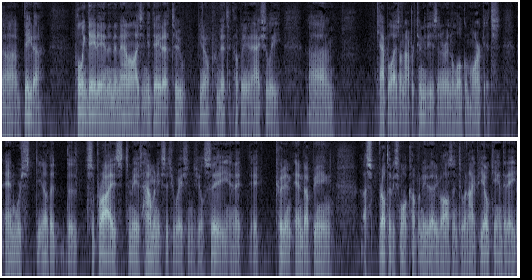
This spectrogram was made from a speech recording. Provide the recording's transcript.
uh, data, pulling data in and then analyzing the data to you know permit the company to actually um, capitalize on opportunities that are in the local markets. And we're you know the the surprise to me is how many situations you'll see, and it it couldn't end up being a relatively small company that evolves into an IPO candidate,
